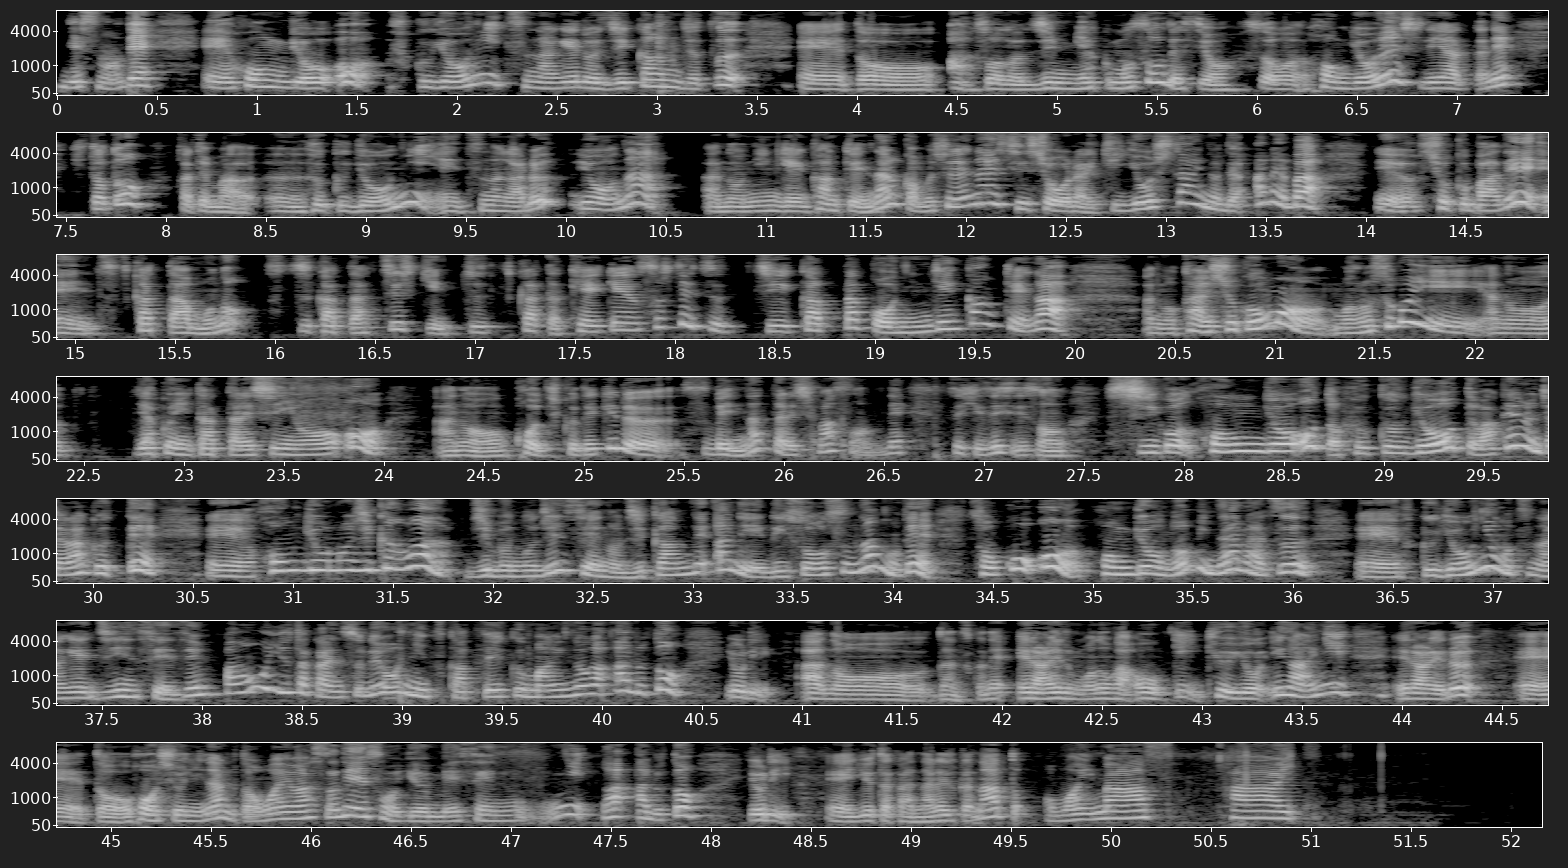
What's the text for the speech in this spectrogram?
ですので、えー本業を副業につなげる時間術、えっ、と、あ、その人脈もそうですよ。そう、本業で知り合ったね、人と、例えば、うん副業につながるような、あの、人間関係になるかもしれないし、将来起業したいのであれば、えー職場で、えー培ったもの、培った知識、培った経験、そして培った、こう、人間関係が、あの、退職後も、ものすごい、あの、役に立ったり、信用を、あの、構築できる術になったりしますので、ぜひぜひその、仕事、本業と副業って分けるんじゃなくて、えー本業の時間は自分の人生の時間であり、リソースなので、そこを本業のみならず、えー副業にもつなげ、人生全般を豊かにするように使っていくマインドがあると、より、あの、なんですかね、得られるものが大きい、給与以外に得られる、えっ、と、報酬になると思いますので、そういう目線にがあると、より、え豊かになれるかなと思います。はい。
